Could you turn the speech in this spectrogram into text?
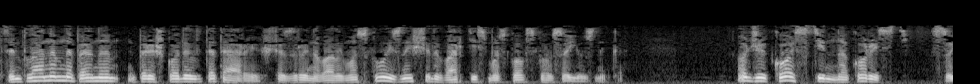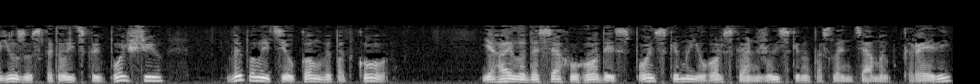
Цим планам, напевно, перешкодили татари, що зруйнували Москву і знищили вартість московського союзника. Отже, Костін на користь союзу з католицькою Польщею випали цілком випадково. Ягайло досяг угоди з польськими й угорсько-анжуйськими посланцями в Креві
